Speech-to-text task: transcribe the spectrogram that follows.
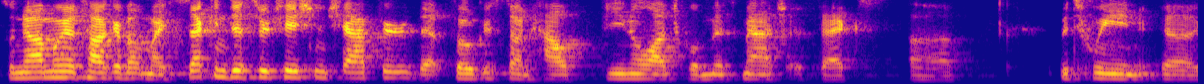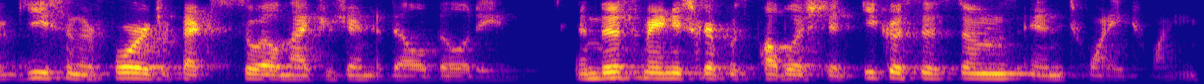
So now I'm going to talk about my second dissertation chapter that focused on how phenological mismatch affects uh, between uh, geese and their forage affects soil nitrogen availability. And this manuscript was published in Ecosystems in 2020.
